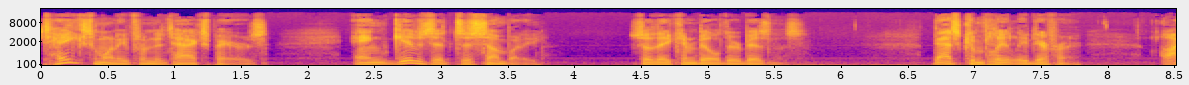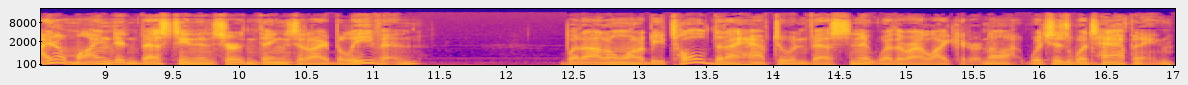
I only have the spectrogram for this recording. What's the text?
takes money from the taxpayers and gives it to somebody so they can build their business. That's completely different. I don't mind investing in certain things that I believe in, but I don't want to be told that I have to invest in it whether I like it or not, which is what's happening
